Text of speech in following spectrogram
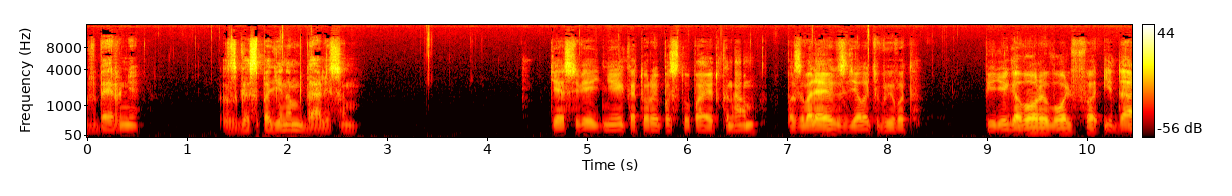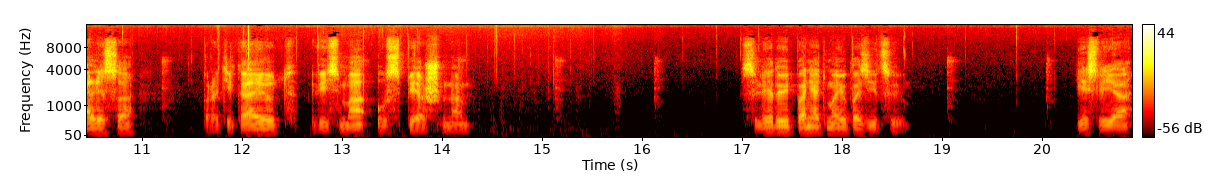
в Берне с господином Далисом. Те сведения, которые поступают к нам, позволяют сделать вывод. Переговоры Вольфа и Далиса протекают весьма успешно. Следует понять мою позицию. Если я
